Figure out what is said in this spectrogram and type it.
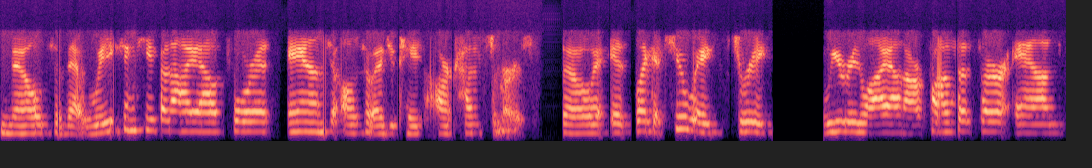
know so that we can keep an eye out for it and to also educate our customers. So it's like a two way street. We rely on our processor, and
